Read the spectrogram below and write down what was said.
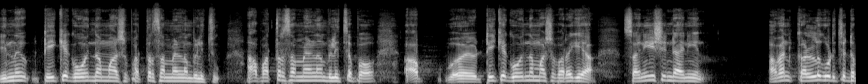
ഇന്ന് ടി കെ ഗോവിന്ദൻ മാഷ് പത്രസമ്മേളനം വിളിച്ചു. ആ പത്രസമ്മേളനം വിളിച്ചപ്പോൾ ടി കെ ഗോവിന്ദൻ മാഷ് പറയുക സനീഷിന്റെ അനിയൻ അവൻ കള്ള് കുടിച്ചിട്ട്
